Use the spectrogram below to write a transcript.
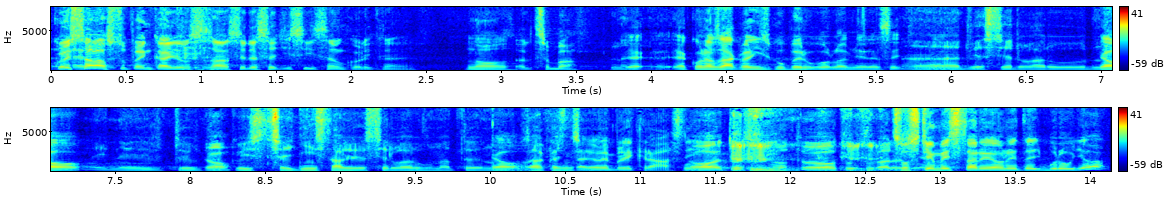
Kolik stála vstupenka? Dělal se asi 10 tisíc, kolik ne? No, Třeba. ja- jako na základní skupinu, podle mě, deset. Ne, 200 dolarů, Jo. nej, nej, ty, takový střední stály 200 dolarů na ten Jo. na základní Stadiony byly krásné. No, to, no, to, jo, to, to, Co s těmi stadiony teď budou dělat?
